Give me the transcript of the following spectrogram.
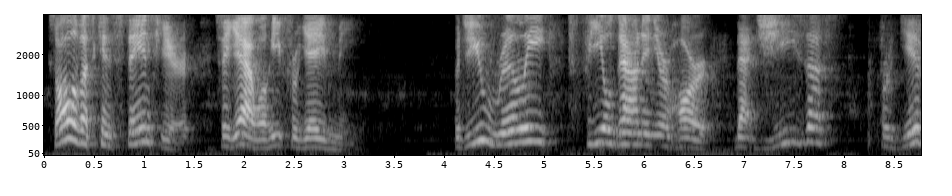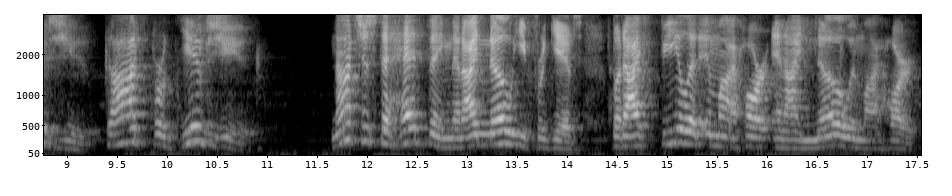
Because all of us can stand here and say, yeah, well, He forgave me. But do you really feel down in your heart that Jesus forgives you? God forgives you. Not just a head thing that I know He forgives, but I feel it in my heart and I know in my heart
